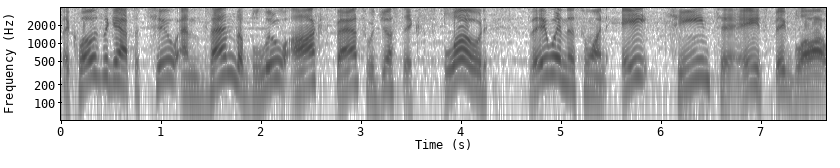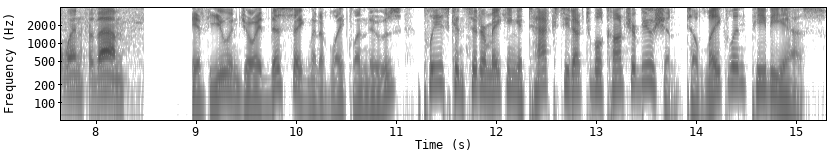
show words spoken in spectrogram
They close the gap to two, and then the Blue Ox bats would just explode. They win this one 18 to 8. Big blowout win for them. If you enjoyed this segment of Lakeland News, please consider making a tax-deductible contribution to Lakeland PBS.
